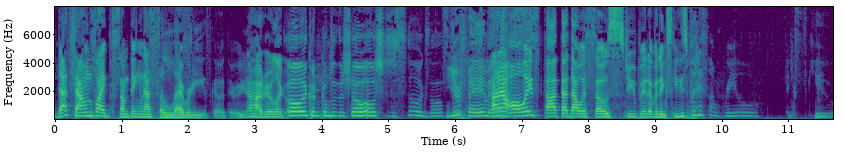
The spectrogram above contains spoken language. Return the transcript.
That sounds like something that celebrities go through. You know how they're like, "Oh, I couldn't come to the show. Oh, she's just so exhausted." You're famous. and I always thought that that was so stupid of an excuse, but it's a real excuse.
